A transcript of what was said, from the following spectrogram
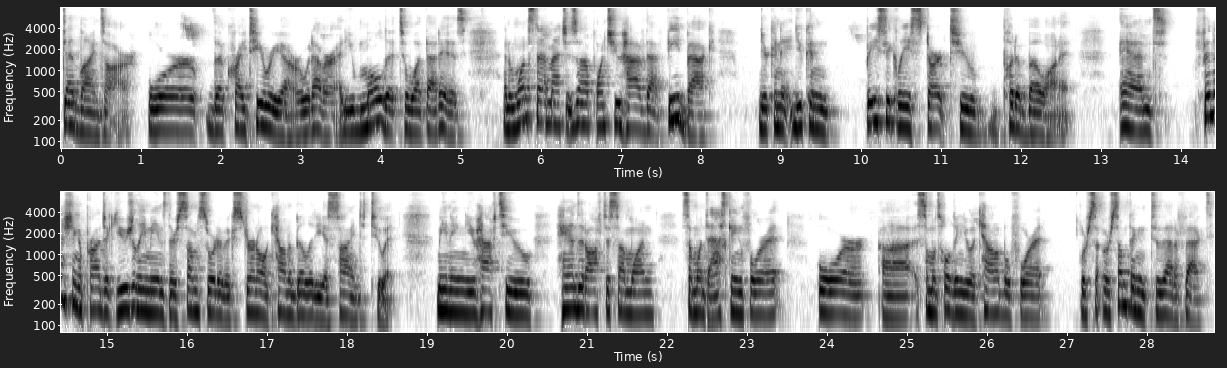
deadlines are or the criteria or whatever, and you mold it to what that is. And once that matches up, once you have that feedback, you can you can basically start to put a bow on it. And finishing a project usually means there's some sort of external accountability assigned to it, meaning you have to hand it off to someone, someone's asking for it, or uh, someone's holding you accountable for it, or, so, or something to that effect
